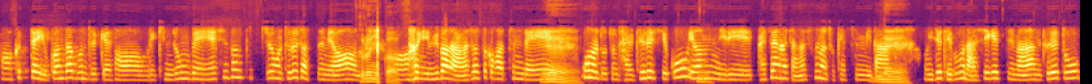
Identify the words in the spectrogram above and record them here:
아, 그때 유권자분들께서 우리 김종배의 신선 집중을 들으셨으면 그러니까 어, 위반을 안 하셨을 것 같은데 네. 오늘도 좀 잘 들으시고 이런 음. 일이 발생하지 않았으면 좋겠습니다. 네. 어, 이제 대부분 아시겠지만 그래도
